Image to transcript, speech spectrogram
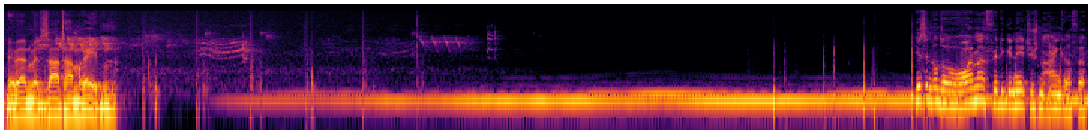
Wir werden mit Satan reden. Hier sind unsere Räume für die genetischen Eingriffe.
